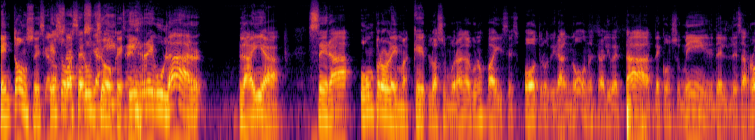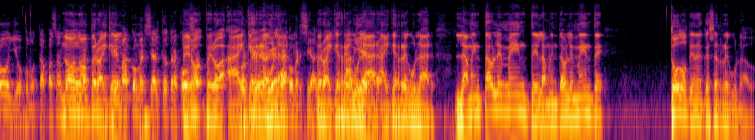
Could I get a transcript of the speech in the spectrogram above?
Entonces, Que eso va a ser un se choque. Irregular, la IA será un problema que lo asumirán algunos países. Otros dirán, no, nuestra libertad de consumir, del desarrollo, como está pasando No, ahora, no, pero hay que- es más comercial que otra cosa. Pero, pero hay que regular. comercial Pero hay que regular, abierta. hay que regular. Lamentablemente, lamentablemente, todo tiene que ser regulado.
